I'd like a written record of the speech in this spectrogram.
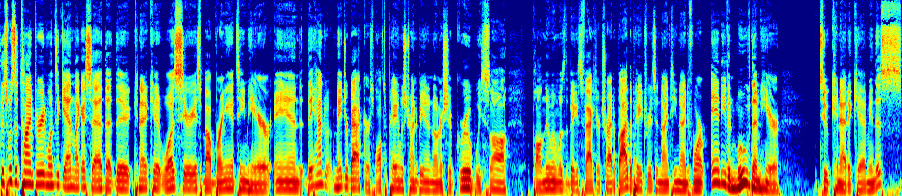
this was a time period once again like i said that the connecticut was serious about bringing a team here and they had major backers walter payton was trying to be in an ownership group we saw Paul Newman was the biggest factor. try to buy the Patriots in 1994 and even move them here to Connecticut. I mean, this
